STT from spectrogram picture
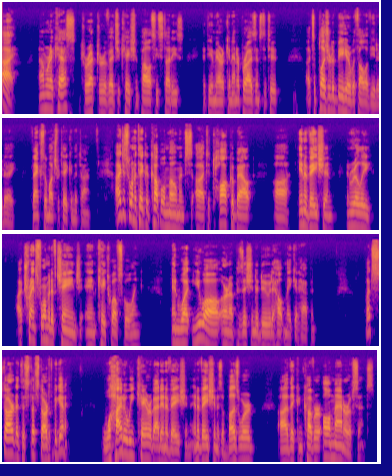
Hi, I'm Rick Hess, Director of Education Policy Studies at the American Enterprise Institute. It's a pleasure to be here with all of you today. Thanks so much for taking the time. I just want to take a couple moments uh, to talk about uh, innovation and really a transformative change in K 12 schooling and what you all are in a position to do to help make it happen. Let's start at this, let's start at the beginning. Why do we care about innovation? Innovation is a buzzword uh, that can cover all manner of sense.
